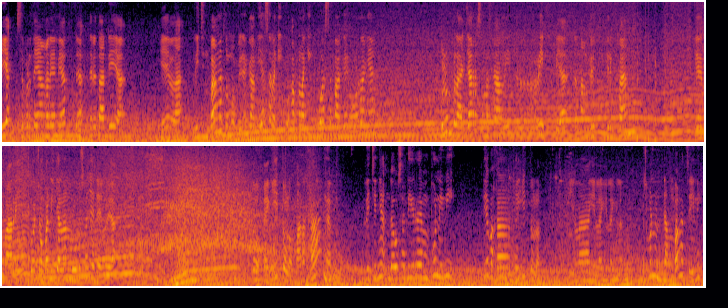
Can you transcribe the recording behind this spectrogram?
Iya, seperti yang kalian lihat ya dari tadi ya. Gila, licin banget loh mobilnya, nggak biasa lagi. Apalagi gua sebagai orang yang belum belajar sama sekali drift ya tentang drift driftan. Oke, mari gua coba di jalan lurus aja deh lo ya. Tuh, kayak gitu loh, parah banget. Licinnya nggak usah direm pun ini dia bakal kayak gitu loh. Gila, gila, gila, gila. Cuman nendang banget sih ini.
